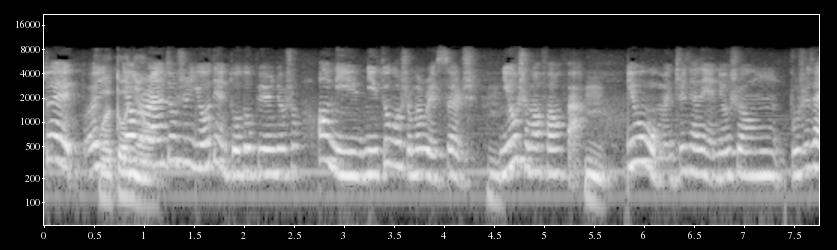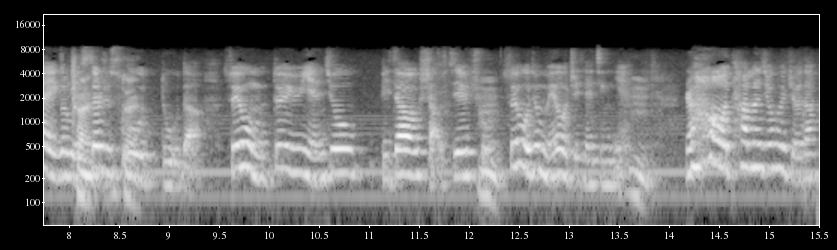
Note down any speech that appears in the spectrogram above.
对，呃要不然就是有点咄咄逼人，就说哦你你做过什么 research，你有什么方法，因为我们之前的研究生不是在一个 research school 读的，所以。我们对于研究比较少接触，所以我就没有这些经验。然后他们就会觉得，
